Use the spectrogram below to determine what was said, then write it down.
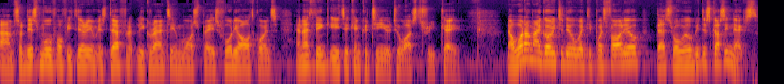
Um, so this move of Ethereum is definitely granting more space for the altcoins, and I think Ether can continue towards 3K. Now, what am I going to do with the portfolio? That's what we'll be discussing next.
